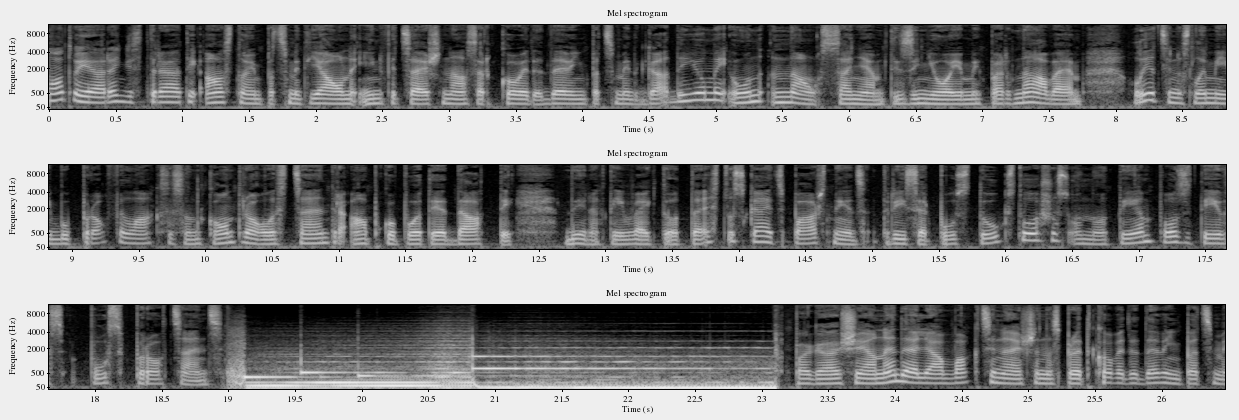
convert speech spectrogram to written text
Latvijā reģistrēti 18 jauni inficēšanās ar covid-19 gadījumi un nav saņemti ziņojumi par nāvēm, liecina slimību profilakses un kontroles centra apkopotie dati. Dienaktīvi veikto testu skaits pārsniedz 3,5 tūkstošus un no tiem pozitīvs pusprocents. Pagājušajā nedēļā vakcinēšanas pret covid-19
